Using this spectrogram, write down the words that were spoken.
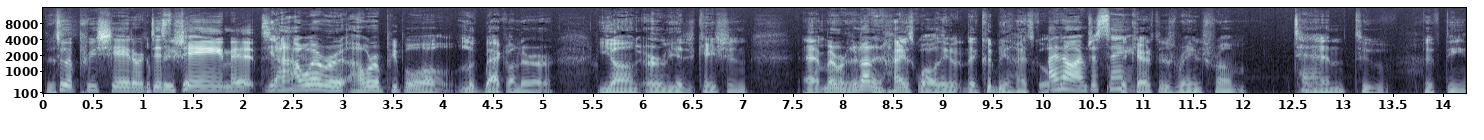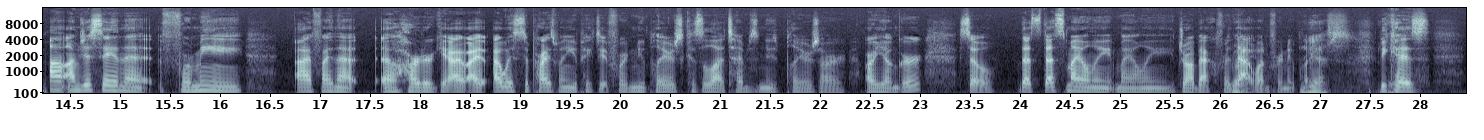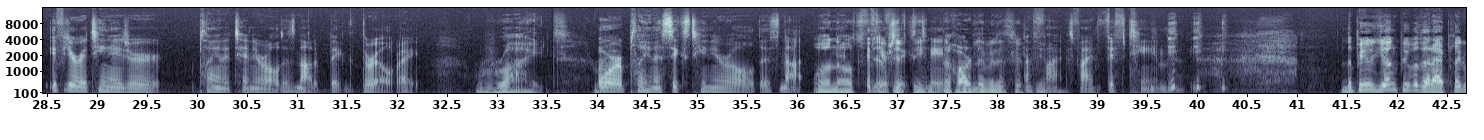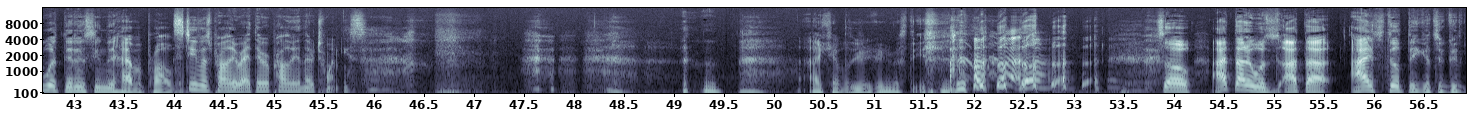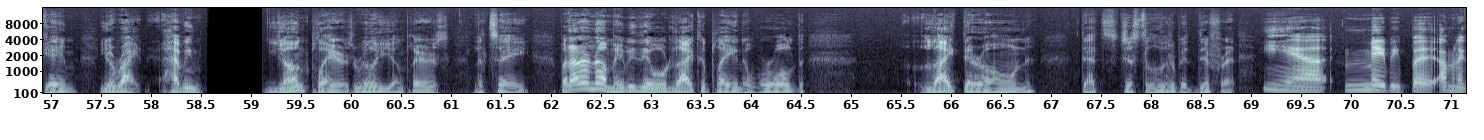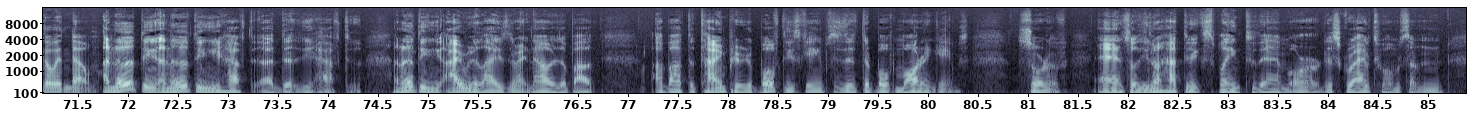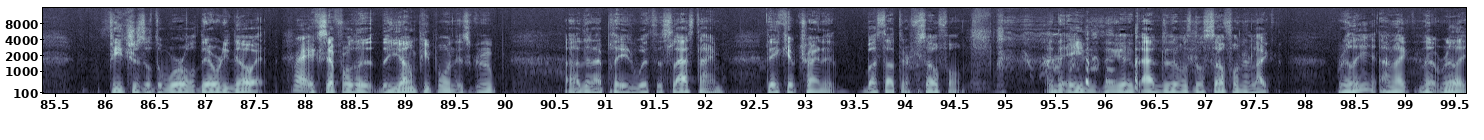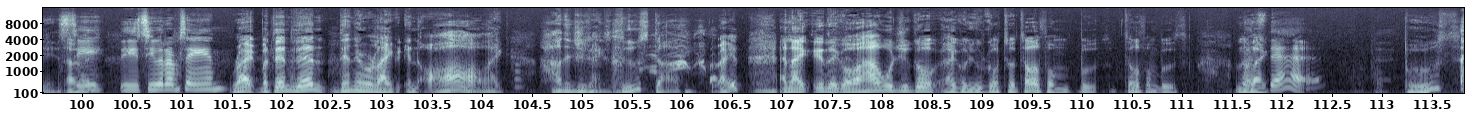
this to appreciate or To appreciate- disdain it. yeah. However, however people look back on their young early education, and remember they're not in high school. They they could be in high school. I know. I'm just saying The characters range from 10. 10 to 15. I'm just saying that for me, I find that a harder game. I, I, I was surprised when you picked it for new players because a lot of times new players are are younger. So that's that's my only my only drawback for that one for new players. yes. Because if you're a teenager, playing a ten year old is not a big thrill, right? Right. Or playing a sixteen year old is not. well, no, it's if you're 15. 16. The hard limit is I'm 15. fine. It's fine. Fifteen. The people, young people that I played with didn't seem to have a problem. Steve was probably right. They were probably in their twenties. I can't believe you're agreeing with Steve. so I thought it was. I thought I still think it's a good game. You're right. Having young players, really young players, let's say, but I don't know. Maybe they would like to play in a world like their own. That's just a little bit different. Yeah, maybe, but I'm gonna go with no. Another thing, another thing you have to, uh, you have to. Another thing I realized right now is about about the time period of both these games is that they're both modern games, sort of, and so you don't have to explain to them or describe to them certain features of the world. They already know it, Right. Except for the the young people in this group uh, that I played with this last time, they kept trying to bust out their cell phone in the eighties. There was no cell phone. They're like, "Really?" I'm like, "No, really." I'm See, like, you see what I'm saying? Right, but then then then they were like in awe, like, how did you guys do stuff, right? And like and they go, how would you go? I go, you would go to a telephone booth, telephone booth. And they're like, that? booth?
